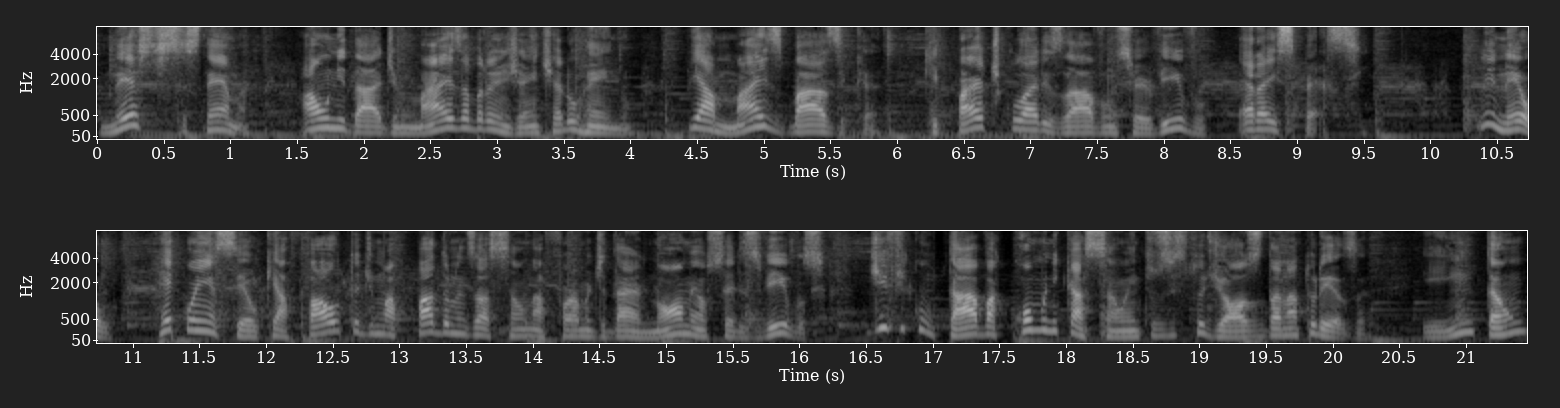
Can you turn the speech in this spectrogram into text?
Neste sistema, a unidade mais abrangente era o reino, e a mais básica, que particularizava um ser vivo, era a espécie. Linneu reconheceu que a falta de uma padronização na forma de dar nome aos seres vivos dificultava a comunicação entre os estudiosos da natureza e então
